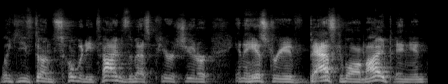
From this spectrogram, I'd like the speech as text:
like he's done so many times, the best pure shooter in the history of basketball, in my opinion.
